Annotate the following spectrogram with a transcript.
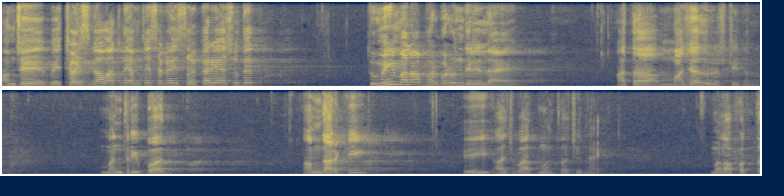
आमचे बेचाळीस गावातले आमचे सगळे सहकारी असू देत तुम्ही मला भरभरून दिलेलं आहे. आता माझ्या दृष्टीनं मंत्रीपद आमदारकी ही अजिबात महत्त्वाची नाही. मला फक्त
